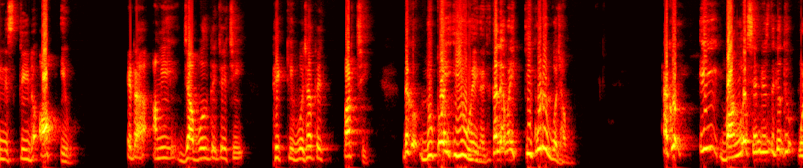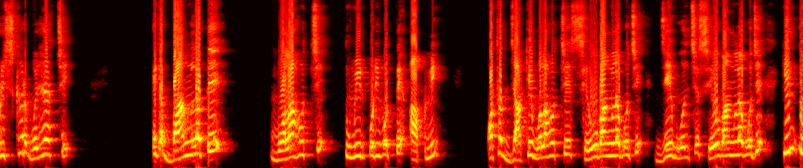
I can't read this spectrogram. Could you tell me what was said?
ইনস্টিড অফ ইউ এটা আমি যা বলতে চেয়েছি, ঠিক কি বোঝাতে পারছি? দেখো, দুটোই ইউ হয়ে গেছে, তাহলে আমি কি করে বোঝাবো? এখন এই বাংলা সেন্টেন্স থেকে তুমি পরিষ্কার বোঝা যাচ্ছে। এটা বাংলাতে বলা হচ্ছে, তুমির পরিবর্তে আপনি। অর্থাৎ যাকে বলা হচ্ছে, সেও বাংলা বোঝে, যে বলছে, সেও বাংলা বোঝে। কিন্তু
